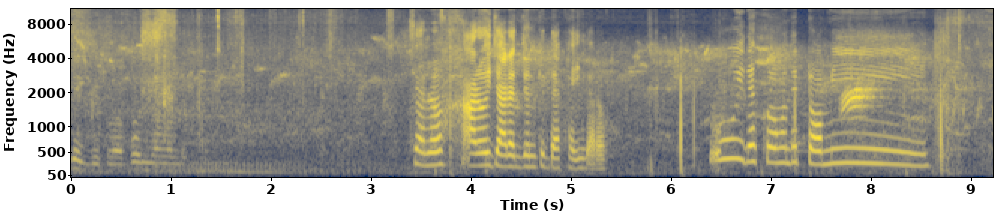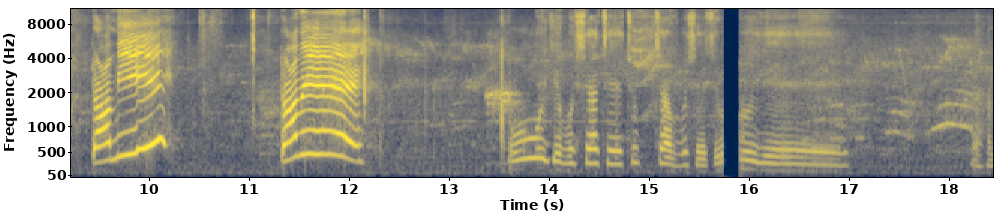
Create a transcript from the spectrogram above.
দেখবি বন্ধু চলো, আর ওই যে আরেকজনকে দেখাই দাঁড়ো ওই দেখো আমাদের টমি। টমি! টমি! ওই যে বসে আছে, চুপচাপ বসে আছে, ওই যে। এখন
